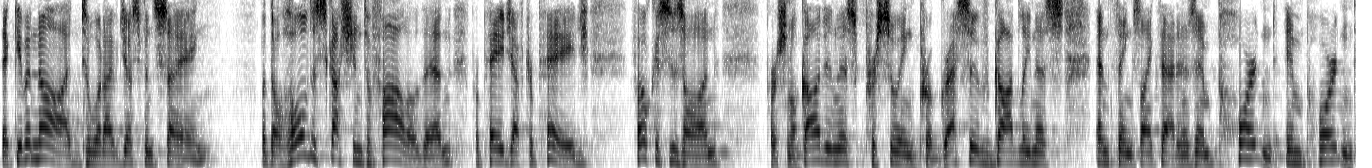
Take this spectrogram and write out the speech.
that give a nod to what I've just been saying. But the whole discussion to follow, then, for page after page, focuses on personal godliness, pursuing progressive godliness, and things like that. And as important, important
